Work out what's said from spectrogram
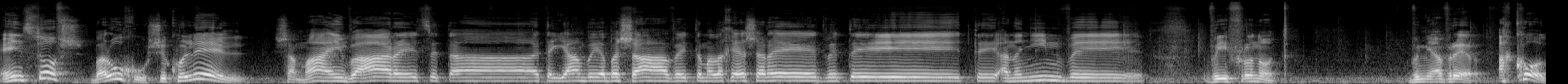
אין סוף, ברוך הוא, שכולל שמיים וארץ, את, ה, את הים ויבשה, ואת מלאכי השרת, ואת את עננים ו, ועפרונות, ומאוורר, הכל.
